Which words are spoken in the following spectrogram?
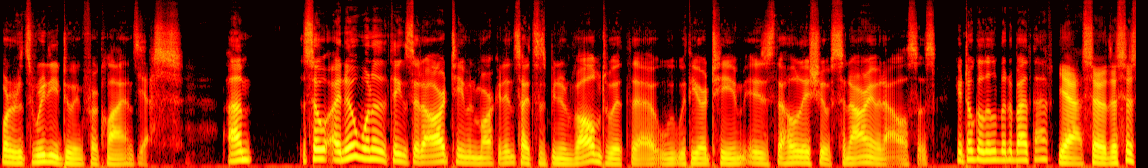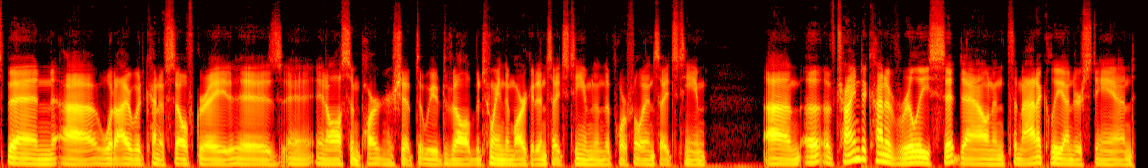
what it's really doing for clients. Yes. Um, so I know one of the things that our team in Market Insights has been involved with uh, with your team is the whole issue of scenario analysis. Can you talk a little bit about that? Yeah, so this has been uh, what I would kind of self grade is an, an, awesome partnership that we've developed between the Market Insights team and the Portfolio Insights team um, of trying to kind of really sit down and thematically understand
